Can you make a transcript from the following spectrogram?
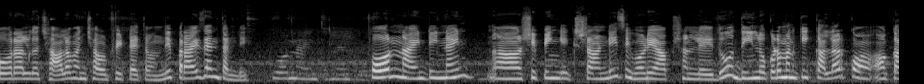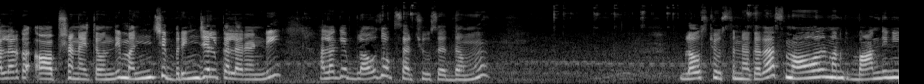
ఓవరాల్గా చాలా మంచి అవుట్ఫిట్ అయితే ఉంది. ప్రైస్ ఎంత అండి four ninety nine shipping extra అండి. సివోడి ఆప్షన్ లేదు. దీనిలో కూడా మనకి కలర్ కలర్ ఆప్షన్ అయితే ఉంది. మంచి బ్రింజల్ కలర్ అండి. అలాగే బ్లౌజ్ ఒకసారి చూసేద్దాము. బ్లౌజ్ చూస్తున్నా కదా స్మాల్ మనకి బాందిని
